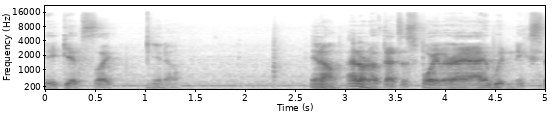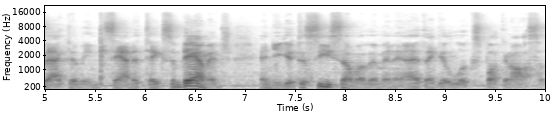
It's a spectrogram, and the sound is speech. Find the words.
it gets like you know you know, I don't know if that's a spoiler. I, I, wouldn't expect. I mean, Santa takes some damage, and you get to see some of him, and I think it looks fucking awesome.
